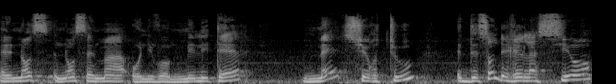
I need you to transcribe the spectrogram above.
non, non seulement au niveau militaire, mais surtout ce sont des relations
